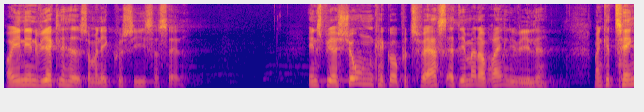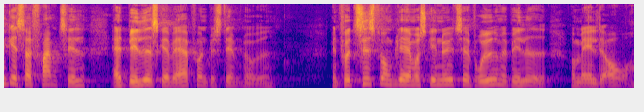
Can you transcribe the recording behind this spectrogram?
og ind i en virkelighed, som man ikke kunne sige sig selv. Inspirationen kan gå på tværs af det, man oprindeligt ville. Man kan tænke sig frem til, at billedet skal være på en bestemt måde. Men på et tidspunkt bliver jeg måske nødt til at bryde med billedet og male det over.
